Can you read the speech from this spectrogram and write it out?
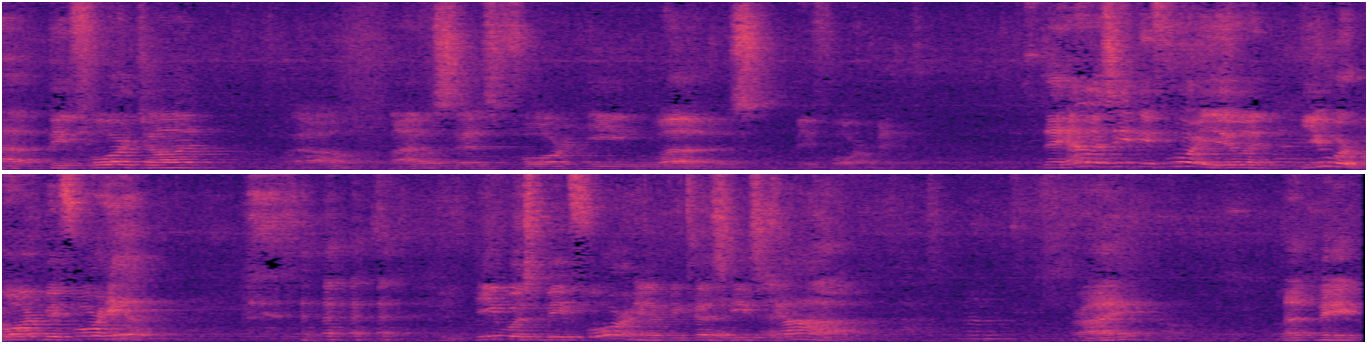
uh, before John? Bible says, for he was before me. Say, how is he before you and you were born before him? he was before him because he's God. Right? Let me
